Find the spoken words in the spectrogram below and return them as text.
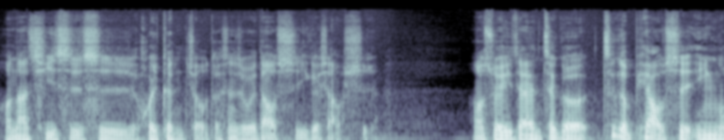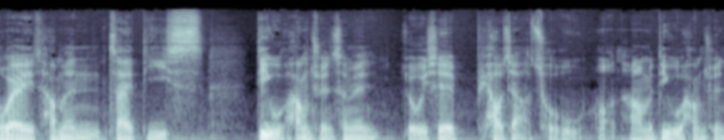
哦，那其实是会更久的，甚至会到十一个小时。哦，所以在这个这个票是因为他们在第四第五航权上面有一些票价错误哦，他们第五航权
